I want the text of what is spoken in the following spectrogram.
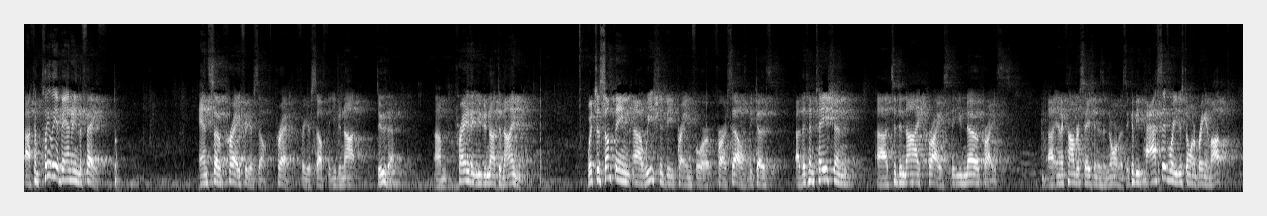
uh, completely abandoning the faith. And so pray for yourself. Pray for yourself that you do not do that. Um, pray that you do not deny me, which is something uh, we should be praying for for ourselves because uh, the temptation uh, to deny Christ, that you know Christ, uh, in a conversation is enormous. It could be passive, where you just don't want to bring him up,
